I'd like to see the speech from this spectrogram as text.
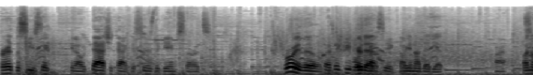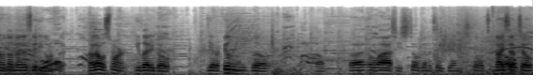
or hit the C stick, you know, dash attack as soon as the game starts. Royville. I think people You're dead. see it Oh, you're not dead yet. All right. Oh no, no, no, that's good. He went it. No, that was smart. He let it go. He had a feeling the Uh, alas, he's still gonna take damage. Still, nice oh, up tilt.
